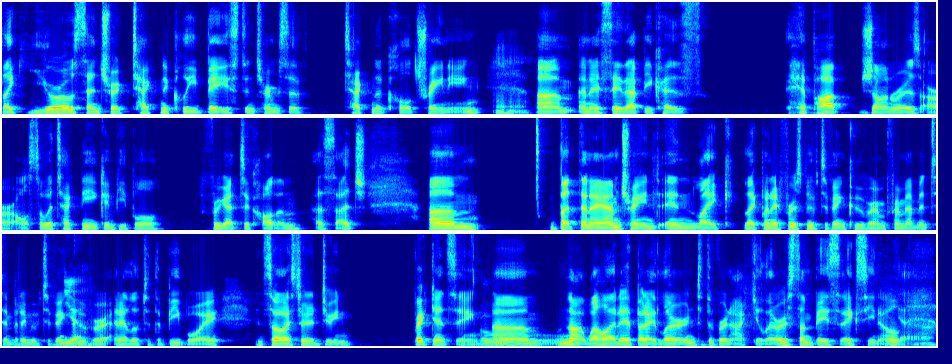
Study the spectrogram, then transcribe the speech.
like Eurocentric, technically based in terms of technical training, Mhm. um, and I say that because hip hop genres are also a technique, and people forget to call them as such. Um, but then I am trained in like like when I first moved to Vancouver. I'm from Edmonton, but I moved to Yeah. Vancouver and I lived with the b boy, and so I started doing breakdancing. Um, not well at it, but I learned the vernacular, some basics, you know. Yeah.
